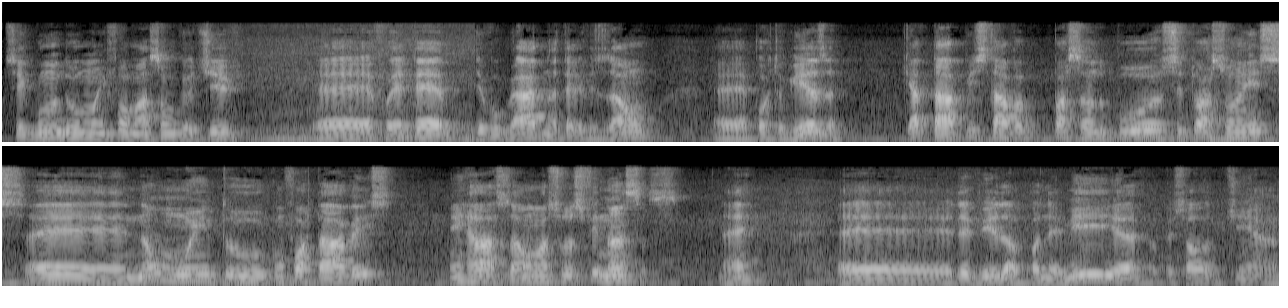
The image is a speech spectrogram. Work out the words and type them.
segundo uma informação que eu tive, é, foi até divulgado na televisão é, portuguesa, que a TAP estava passando por situações é, não muito confortáveis em relação às suas finanças, né? É, devido à pandemia, o pessoal tinha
